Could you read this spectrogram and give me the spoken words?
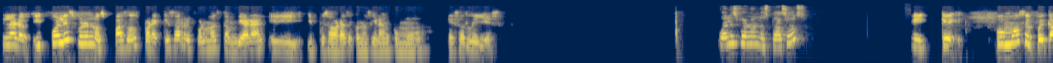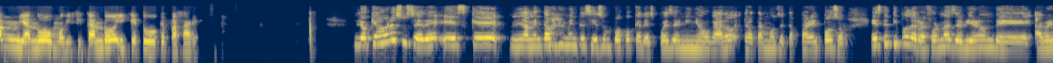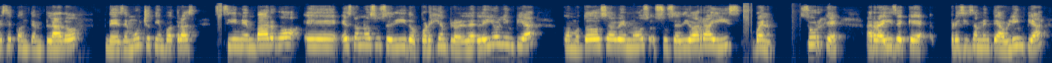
Claro, ¿y cuáles fueron los pasos para que esas reformas cambiaran y, y pues ahora se conocieran como esas leyes? ¿Cuáles fueron los pasos? Sí, ¿qué, ¿cómo se fue cambiando o modificando y qué tuvo que pasar? Lo que ahora sucede es que lamentablemente sí es un poco que después del niño ahogado tratamos de tapar el pozo. Este tipo de reformas debieron de haberse contemplado desde mucho tiempo atrás. Sin embargo, eh, esto no ha sucedido. Por ejemplo, la ley Olimpia, como todos sabemos, sucedió a raíz, bueno, surge a raíz de que precisamente a Olimpia,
